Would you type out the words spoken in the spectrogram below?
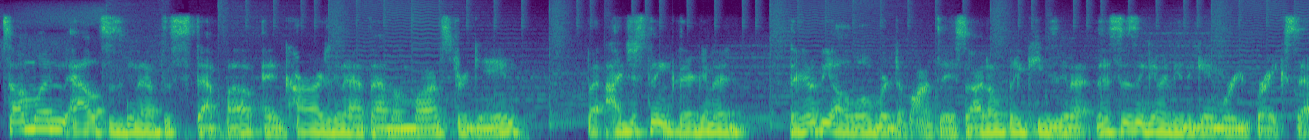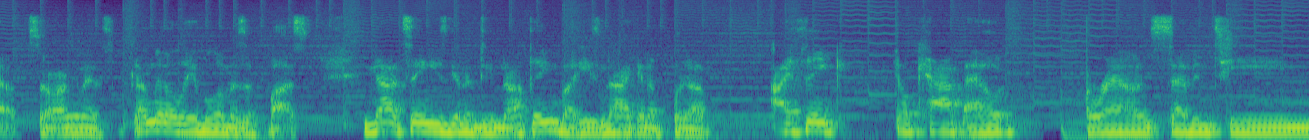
Someone else is going to have to step up, and Carr is going to have to have a monster game. But I just think they're going to they're going to be all over Davante. So I don't think he's going to. This isn't going to be the game where he breaks out. So I'm going to I'm going to label him as a bust. Not saying he's going to do nothing, but he's not going to put up. I think he'll cap out around 17,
